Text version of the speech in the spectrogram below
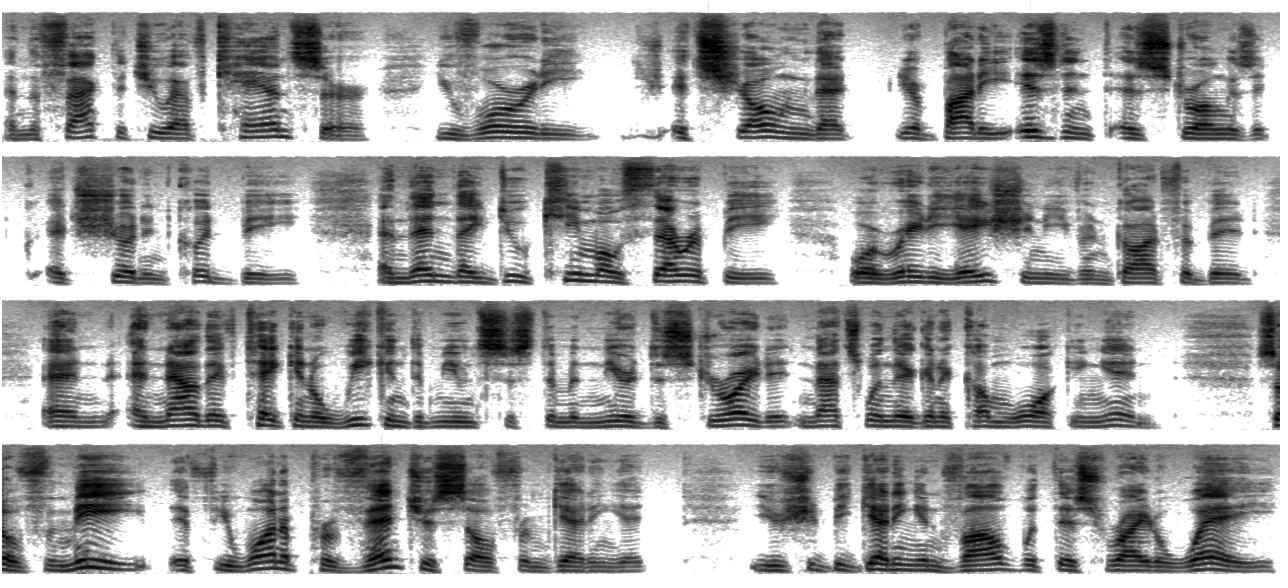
and the fact that you have cancer you've already it's showing that your body isn't as strong as it it should and could be and then they do chemotherapy or radiation even god forbid and and now they've taken a weakened immune system and near destroyed it and that's when they're going to come walking in so for me if you want to prevent yourself from getting it you should be getting involved with this right away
